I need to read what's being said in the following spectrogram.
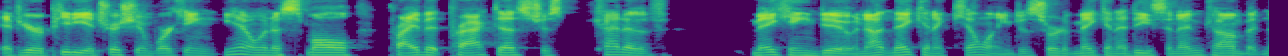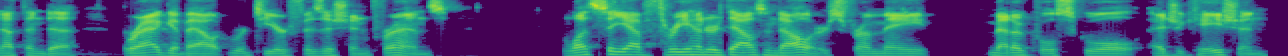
if you're a pediatrician working, you know, in a small private practice, just kind of making do, not making a killing, just sort of making a decent income, but nothing to brag about to your physician friends. Let's say you have $300,000 from a medical school education.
